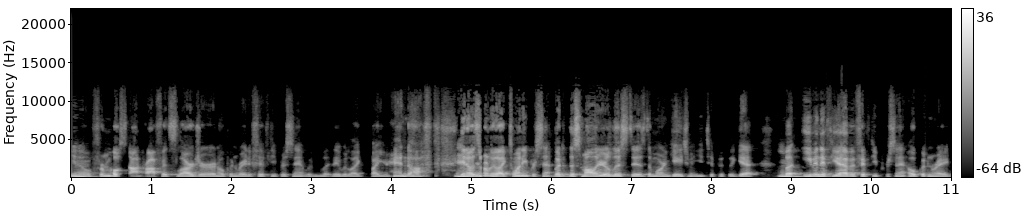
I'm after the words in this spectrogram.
You know, Mm. for most nonprofits, larger, an open rate of 50% would they would like bite your hand off. You know, it's normally like 20%. But the smaller your list is, the more engagement you typically get. But Mm, even if you have a 50% open rate,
